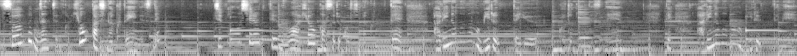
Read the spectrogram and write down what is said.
そういうふうに何て言うのかな評価しなくていいんですね。自分を知るっていうのは評価することじゃなくってありのままを見るっていうことなんですね。でありのままを見るってね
